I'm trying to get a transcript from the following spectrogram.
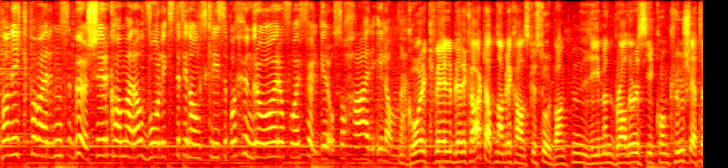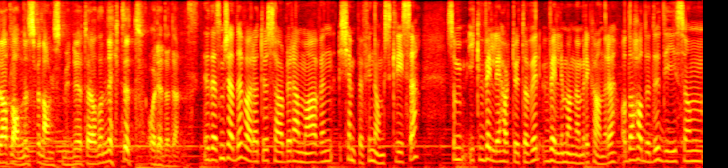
Panikk på verdens børser kan være alvorligste finanskrise på 100 år og får følger også her i landet. I går kveld ble det klart at den amerikanske storbanken Lehman Brothers gikk konkurs etter at landets finansmyndigheter hadde nektet å redde den. Det som skjedde var at USA ble ramma av en kjempefinanskrise som gikk veldig hardt utover veldig mange amerikanere. Og da hadde du de som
